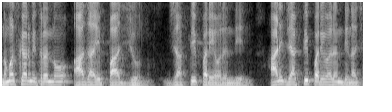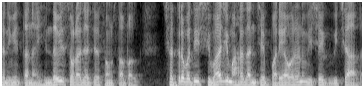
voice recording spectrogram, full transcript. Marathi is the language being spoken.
नमस्कार मित्रांनो आज आहे पाच जून जागतिक पर्यावरण दिन. आणि जागतिक पर्यावरण दिनाच्या निमित्तानं हिंदवी स्वराज्याचे संस्थापक छत्रपती शिवाजी महाराजांचे पर्यावरणविषयक विचार.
